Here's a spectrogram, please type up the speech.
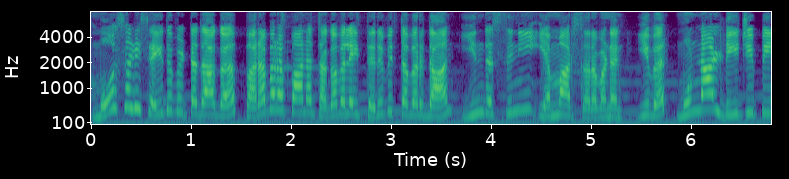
மோசடி செய்துவிட்டதாக பரபரப்பான தகவலை தெரிவித்தவர்தான் இந்த சினி எம் ஆர் சரவணன். இவர் முன்னாள் டிஜிபி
